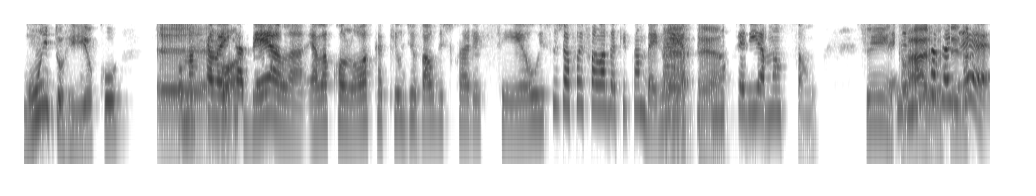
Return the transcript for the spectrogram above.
muito rico. É, o Marcelo, a Isabela, ela coloca que o Divaldo esclareceu, isso já foi falado aqui também, na é, época é. não seria mansão. Sim, Ele claro. Vocês, é,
